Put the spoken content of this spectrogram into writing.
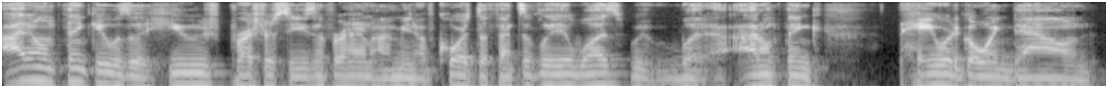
I don't think it was a huge pressure season for him. I mean, of course, defensively it was, but I don't think Hayward going down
